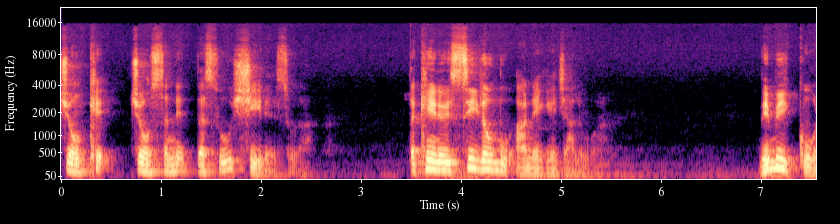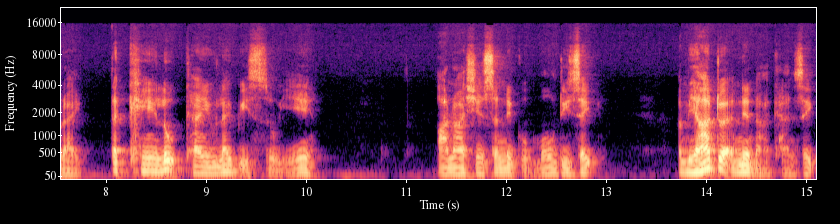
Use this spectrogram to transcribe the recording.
ကျွန်ခက်ကျွန်စနစ်သဆိုးရှိတယ်ဆိုတာသခင်တွေစီးလုံးမှုအားနေခဲ့ကြလို့ပါမိမိကိုယ်တိုင်သခင်လို့ခံယူလိုက်ပြီဆိုရင်အာနာရှင်စနစ်ကိုမုံတီစိတ်အများအတွက်အနစ်နာခံစိတ်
